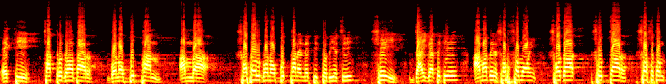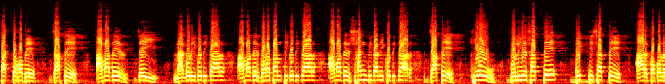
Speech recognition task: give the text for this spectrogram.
একটি ছাত্র জনতার গণ অভ্যুত্থান আমরা সফল গণ অভ্যুত্থানের নেতৃত্ব দিয়েছি, সেই জায়গা থেকে আমাদের সবসময় সজাগ, সোচ্চার, সচেতন থাকতে হবে, যাতে আমাদের যেই নাগরিক অধিকার, আমাদের গণতান্ত্রিক অধিকার, আমাদের সাংবিধানিক অধিকার, যাতে কেউ দলীয় স্বার্থে, ব্যক্তি স্বার্থে আর কখনো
